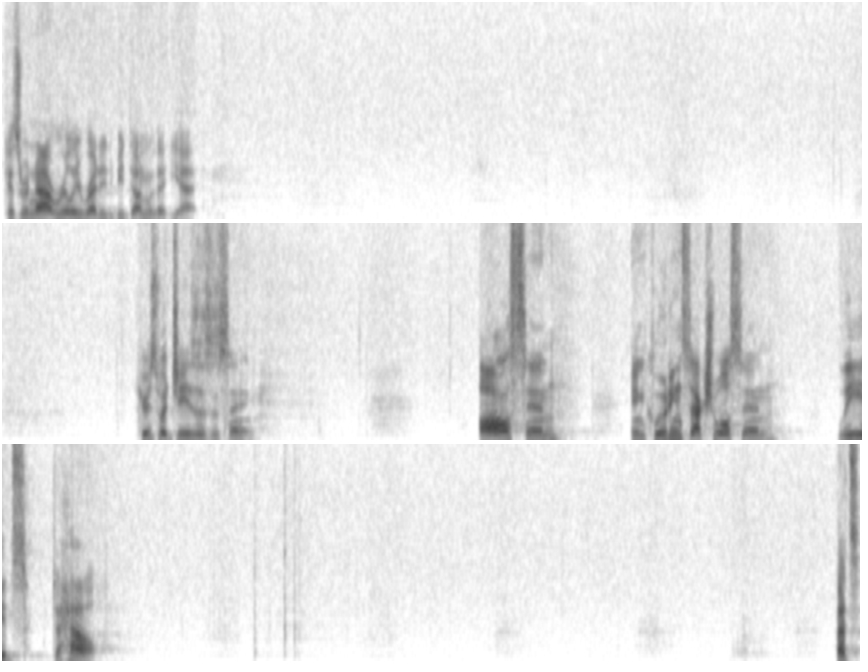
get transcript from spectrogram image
because we're not really ready to be done with it yet. Here's what Jesus is saying All sin, including sexual sin, leads to hell. That's,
